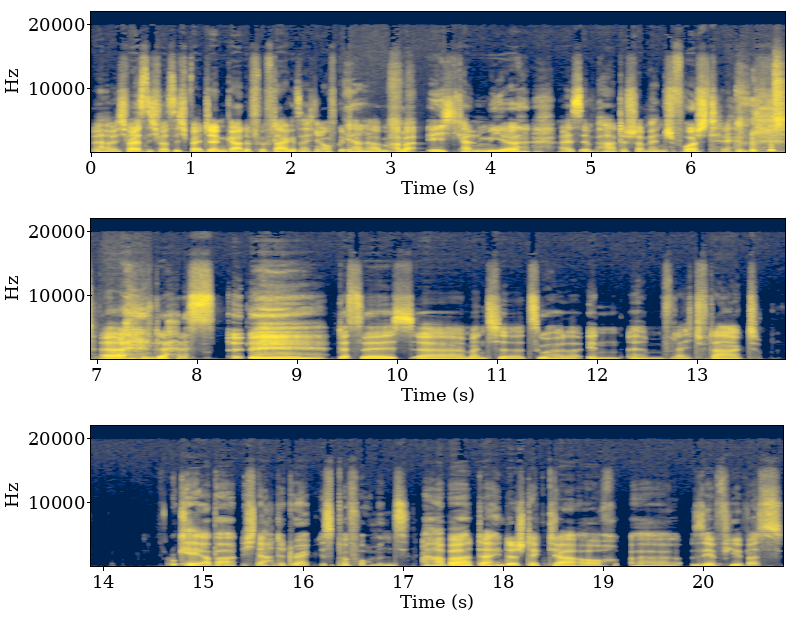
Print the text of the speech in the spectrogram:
Äh, ich weiß nicht, was sich bei Jen gerade für Fragezeichen aufgetan ja. haben, aber ich kann mir als empathischer Mensch vorstellen, äh, dass dass sich äh, manche ZuhörerInnen ähm, vielleicht fragt, okay, aber ich dachte, Drag ist Performance. Aber dahinter steckt ja auch äh, sehr viel, was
